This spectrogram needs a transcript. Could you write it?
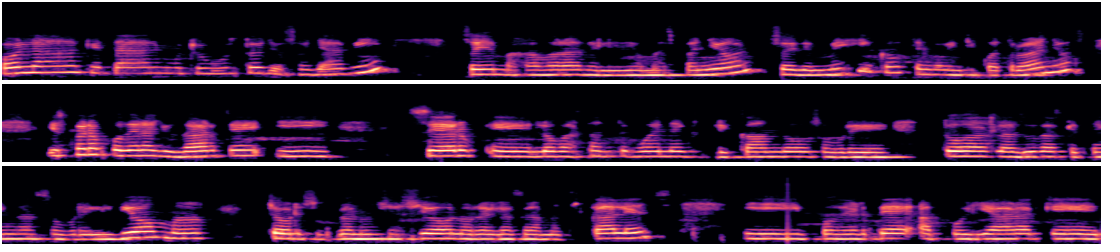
Hola, ¿qué tal? Mucho gusto, yo soy Abby, soy embajadora del idioma español, soy de México, tengo 24 años y espero poder ayudarte y ser eh, lo bastante buena explicando sobre todas las dudas que tengas sobre el idioma, sobre su pronunciación o reglas gramaticales y poderte apoyar a que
